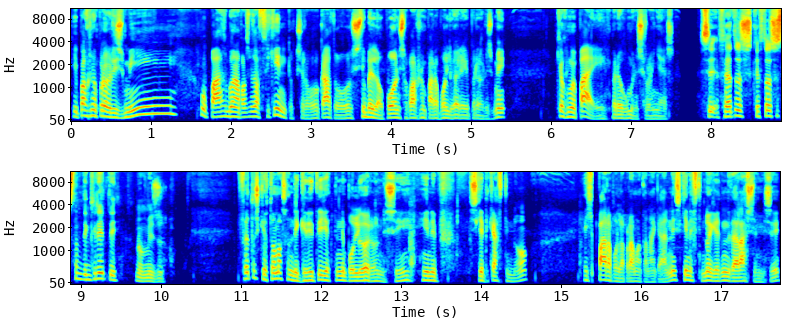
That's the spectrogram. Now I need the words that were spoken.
Υπάρχουν προορισμοί που πας, μπορεί να πας με το αυτοκίνητο. Ξέρω εγώ κάτω στην Πελοπόννησο υπάρχουν πάρα πολύ ωραίοι προορισμοί και έχουμε πάει προηγούμενες χρονιές. Φέτος σκεφτόσασταν την Κρήτη, νομίζω. Φέτος σκεφτόμασταν την Κρήτη γιατί είναι πολύ ωραίο νησί. Είναι σχετικά φτηνό. Έχει πάρα πολλά πράγματα να κάνεις και είναι φτηνό γιατί είναι τεράστιο νησί.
